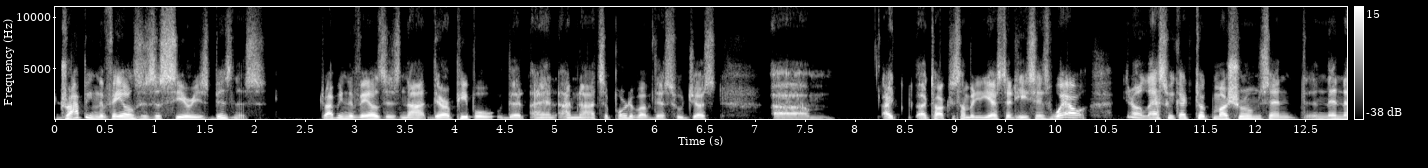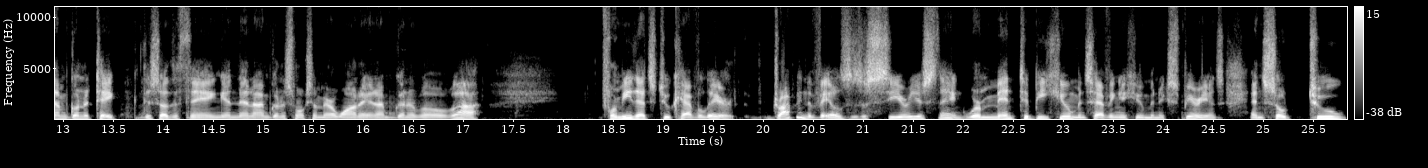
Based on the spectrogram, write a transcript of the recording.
dropping the veils is a serious business. Dropping the veils is not, there are people that, and I'm not supportive of this, who just, um, I, I talked to somebody yesterday. He says, "Well, you know, last week I took mushrooms, and and then I'm going to take this other thing, and then I'm going to smoke some marijuana, and I'm going to blah, blah blah." For me, that's too cavalier. Dropping the veils is a serious thing. We're meant to be humans having a human experience, and so to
